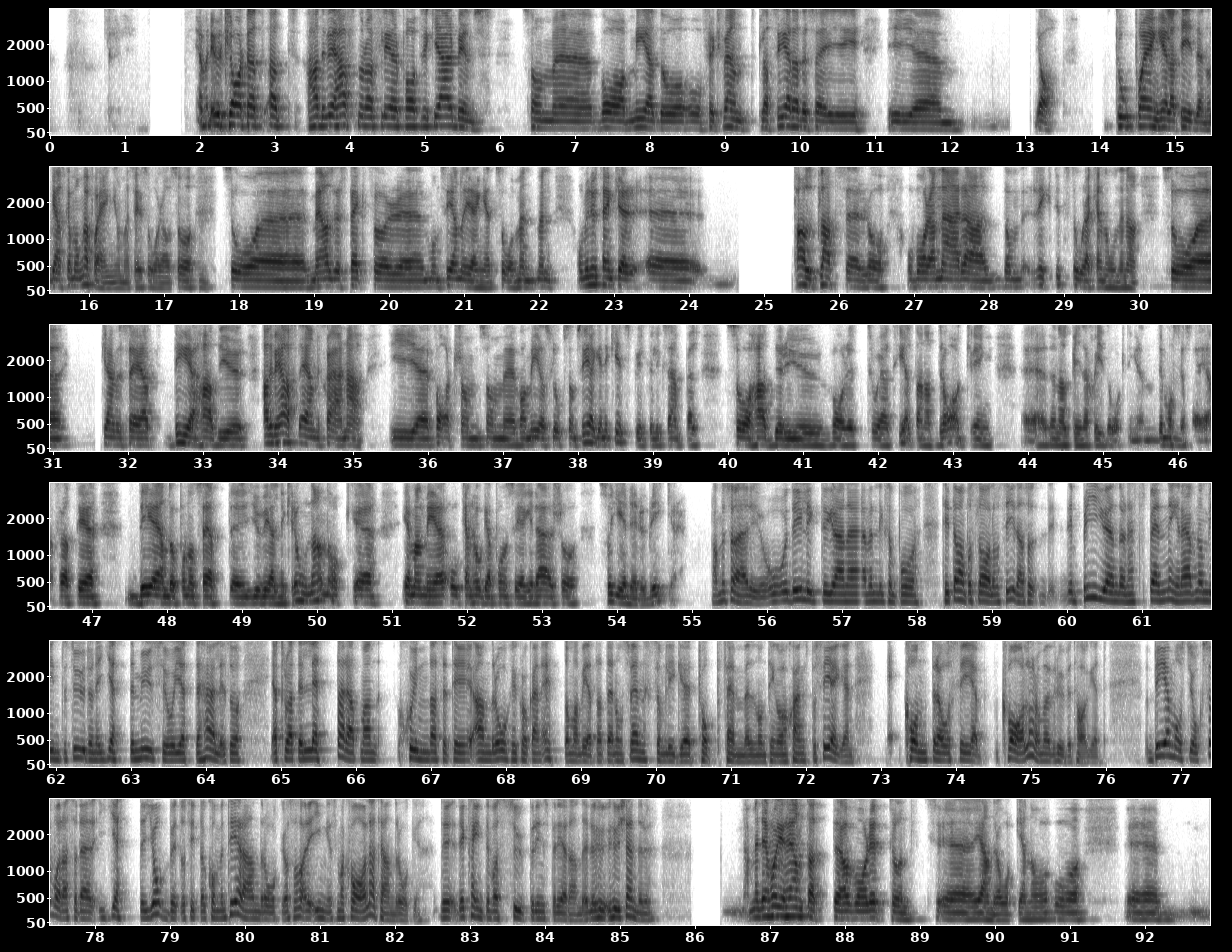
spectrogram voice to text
Ja men det är väl klart att, att hade vi haft några fler Patrik Järbins som eh, var med och, och, frekvent placerade sig i, i eh, ja, tog poäng hela tiden och ganska många poäng om man säger så. Då. Så, mm. så eh, med all respekt för eh, Monzeno-gänget så men, men om vi nu tänker eh, pallplatser och, och vara nära de riktigt stora kanonerna så eh, kan jag väl säga att det hade ju, hade vi haft en stjärna i eh, fart som, som eh, var med och slogs om segern i Kitzbühel till exempel så hade det ju varit, tror jag, ett helt annat drag kring den alpina skidåkningen. Det måste jag säga. För att det, det är ändå på något sätt eh, juvelen i kronan och eh, är man med och kan hugga på en seger där så, så ger det rubriker. Ja men så är det ju och det är lite grann även liksom på, tittar man på slalomsidan så det, det blir ju ändå den här spänningen även om Vinterstudion är jättemysig och jättehärlig så jag tror att det är lättare att man skyndar sig till andra åker klockan ett om man vet att det är någon svensk som ligger topp fem eller någonting och har chans på segern kontra att se kvalar de överhuvudtaget. Det måste ju också vara sådär jättejobbigt att sitta och kommentera andra åker och så har det ingen som har kvalat till andra åker. Det, det kan inte vara superinspirerande, eller hur, hur känner du? Ja, men det har ju hänt att det har varit tunt eh, i andra åken och, och eh,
